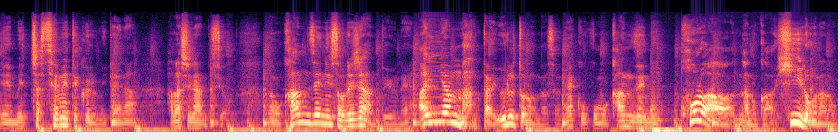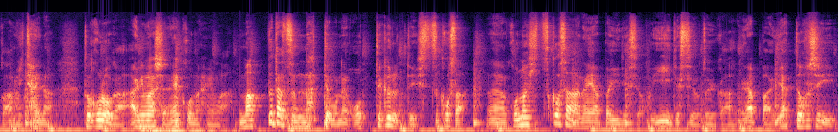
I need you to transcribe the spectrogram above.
えー、めっちゃ攻めてくるみたいな話なんですよ。でも完全にそれじゃんっていうね。アイアンマン対ウルトロンなんですよね。ここも完全に。ホラーなのかヒーローなのかみたいなところがありましたね、この辺は。真っ二つになってもね、追ってくるっていうしつこさ。このしつこさはね、やっぱいいですよ。いいですよというか、やっぱやってほしい。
